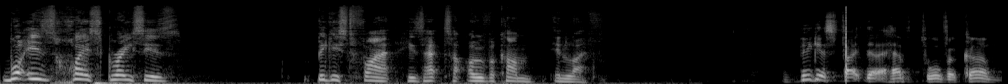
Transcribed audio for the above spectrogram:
What is Royce Gracie's biggest fight he's had to overcome in life? Biggest fight that I have to overcome,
